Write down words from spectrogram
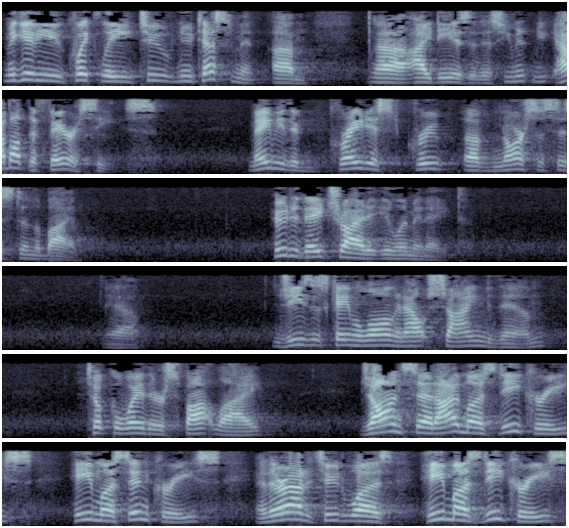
Let me give you quickly two New Testament um, uh, ideas of this. You, how about the Pharisees? Maybe the greatest group of narcissists in the Bible. Who did they try to eliminate? Yeah. Jesus came along and outshined them, took away their spotlight. John said, I must decrease, he must increase. And their attitude was, he must decrease,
